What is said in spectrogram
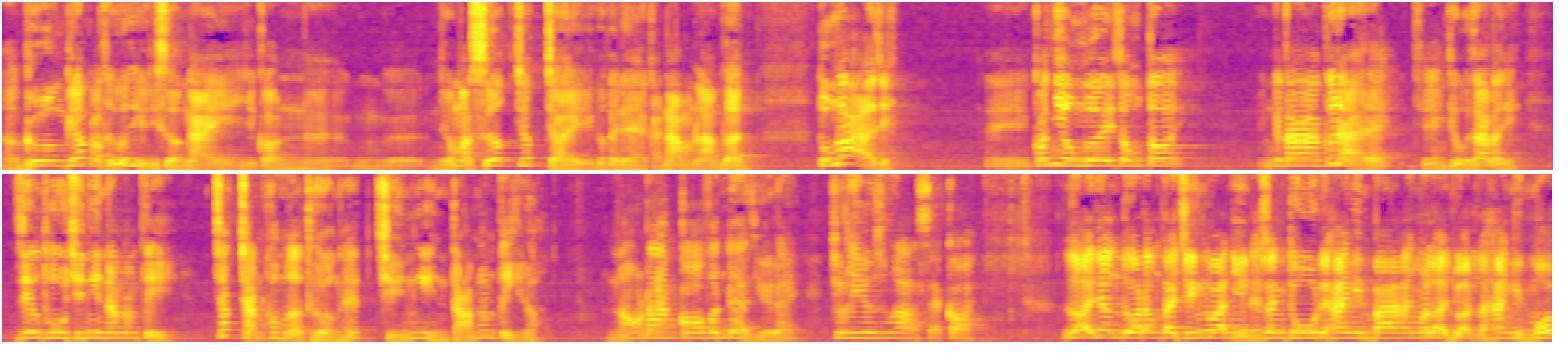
ờ, gương ghiếc các thứ thì đi sửa ngay. Chứ còn nếu mà xước trước chảy cứ phải để cả năm làm lần. Túm lại là gì? Có nhiều người giống tôi người ta cứ để đấy. Thì thành thử ra là gì? Riêng thu 9.500 tỷ chắc chắn không bao giờ thường hết 9.800 tỷ đâu. Nó đang có vấn đề gì ở đây? Chút xíu chúng ta sẽ coi. Lợi nhuận từ hoạt động tài chính các bạn nhìn này doanh thu thì 2.300 nhưng mà lợi nhuận là 2.001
